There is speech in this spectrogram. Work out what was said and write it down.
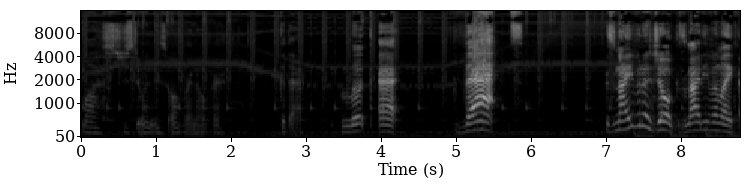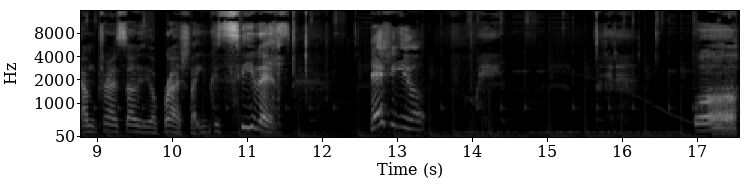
lost just doing this over and over. Look at that. Look at that. It's not even a joke. It's not even like I'm trying to sell you a brush. Like you can see this. There she is. Wait. Look at it.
